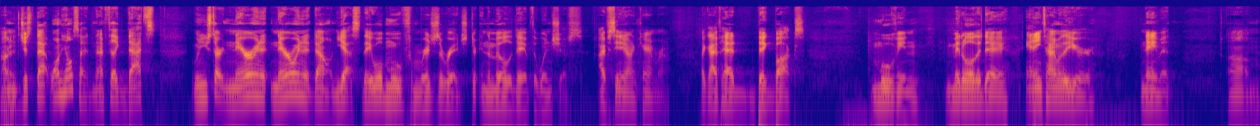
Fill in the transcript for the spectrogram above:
on just that one hillside. And I feel like that's when you start narrowing it narrowing it down. Yes, they will move from ridge to ridge in the middle of the day if the wind shifts. I've seen it on camera. Like I've had big bucks moving middle of the day, any time of the year, name it. Um,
